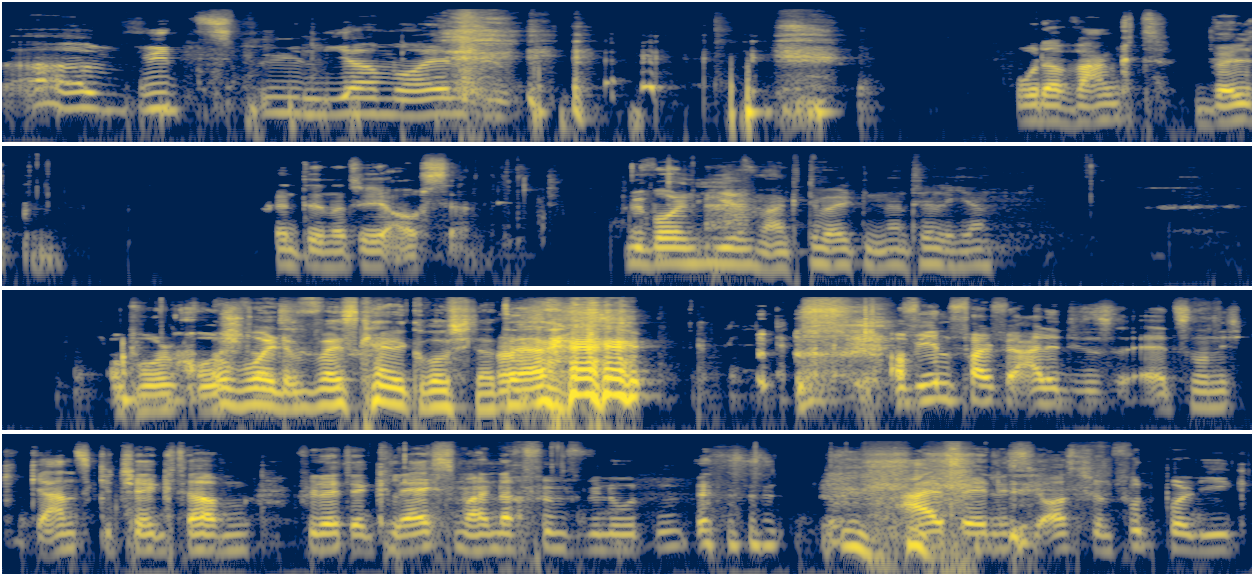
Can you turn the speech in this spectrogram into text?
ah, Witzbühl, ja moin. oder Wankt Wölten. Könnte natürlich auch sein. Wir wollen hier, Marktwölten, natürlich, ja. obwohl Großstadt. Obwohl, das ist keine Großstadt. ja. Auf jeden Fall für alle, die das jetzt noch nicht ganz gecheckt haben, vielleicht erkläre ich es mal nach fünf Minuten. AFL ist die Austrian Football League.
